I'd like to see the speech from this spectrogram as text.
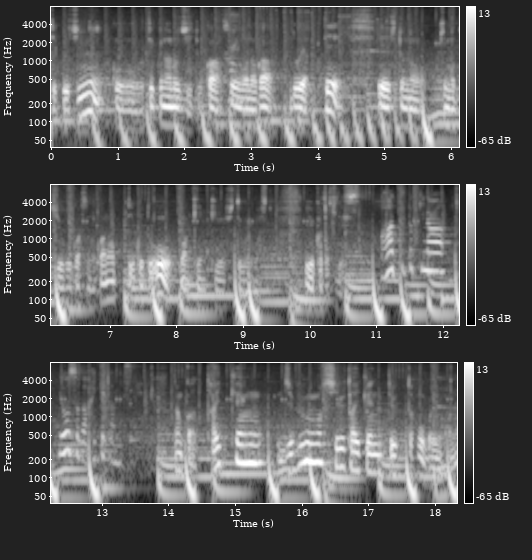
ていくうちにこうテクノロジーとかそういうものがどうやって、えー、人の気持ちを動かすのかなっていうことを、まあ、研究しております。という形です。アート的な要素が入ってたんですね。なんか体験自分を知る体験って言った方がいいのかな。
